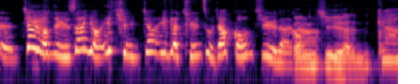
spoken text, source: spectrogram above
是就有女生有一群，就一个群主叫工具人、啊。工，具人，看，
